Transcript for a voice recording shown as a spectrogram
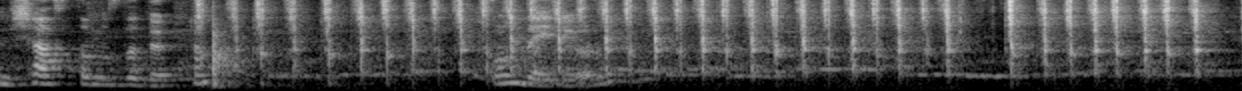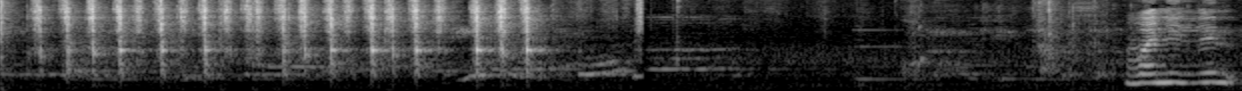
nişastamızı da döktüm. Onu da eliyorum. Vanilin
